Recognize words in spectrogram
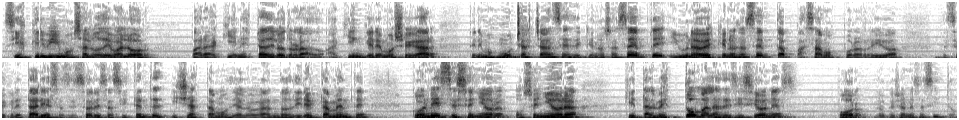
si escribimos algo de valor para quien está del otro lado, a quien queremos llegar, tenemos muchas chances de que nos acepte y una vez que nos acepta pasamos por arriba de secretarias, asesores, asistentes y ya estamos dialogando directamente con ese señor o señora que tal vez toma las decisiones por lo que yo necesito,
